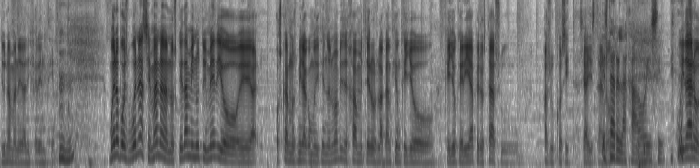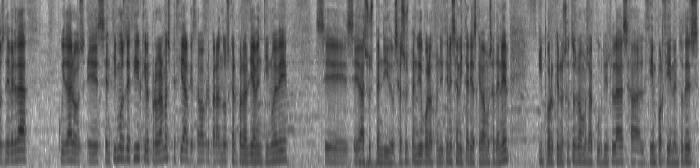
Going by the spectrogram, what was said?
de una manera diferente. Bueno, pues buena semana. Nos queda minuto y medio. Eh, Oscar nos mira como diciendo, no me habéis dejado meteros la canción que yo, que yo quería, pero está a su a sus cositas. Y ahí está. ¿no? Está relajado hoy, sí. Cuidaros, de verdad. Cuidaros. Eh, sentimos decir que el programa especial que estaba preparando Oscar para el día 29 se, se ha suspendido. Se ha suspendido por las condiciones sanitarias que vamos a tener y porque nosotros vamos a cubrirlas al 100%. Entonces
